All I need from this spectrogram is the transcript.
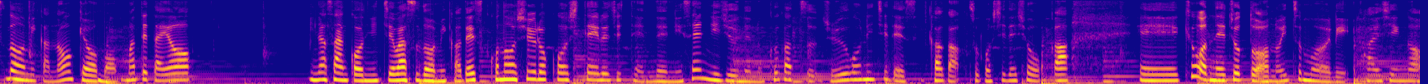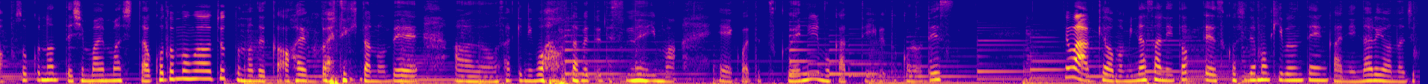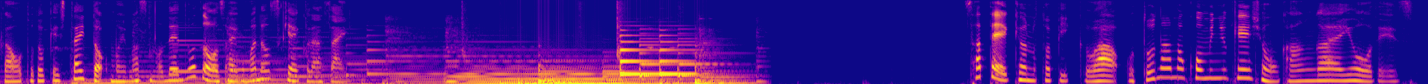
須藤美香の今日も待ってたよ。皆さんこんにちは須藤美香です。この収録をしている時点で2020年の9月15日です。いかがお過ごしでしょうか、えー、今日はねちょっとあのいつもより配信が遅くなってしまいました。子供がちょっとなぜか早く帰ってきたのであの先にご飯を食べてですね今、えー、こうやって机に向かっているところです。では今日も皆さんにとって少しでも気分転換になるような時間をお届けしたいと思いますのでどうぞ最後までお付き合いください。さて今日のトピックは大人のコミュニケーションを考えようです。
